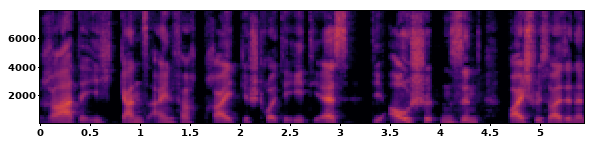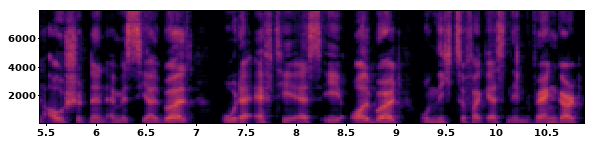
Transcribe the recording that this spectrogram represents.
rate ich ganz einfach breit gestreute ETFs, die ausschüttend sind, beispielsweise einen ausschüttenden MSCI World oder FTSE All World und nicht zu vergessen den Vanguard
